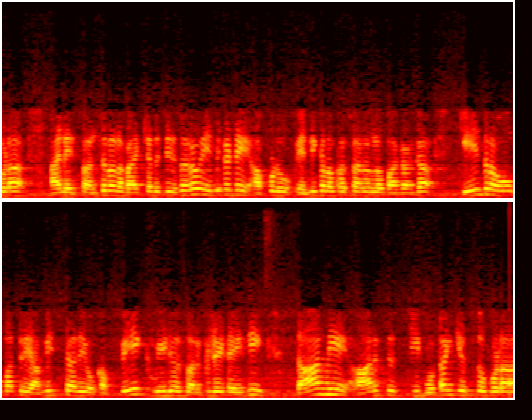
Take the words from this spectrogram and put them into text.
కూడా ఆయన సంచలన వ్యాఖ్యలు చేశారు. ఎందుకంటే అప్పుడు ఎన్నికల ప్రచారంలో భాగంగా కేంద్ర హోంమంత్రి అమిత్ షాది ఒక ఫేక్ వీడియో సర్క్యులేట్ అయింది. దాన్ని ఆర్ఎస్ఎస్కి ఉటంకిస్తూ కూడా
